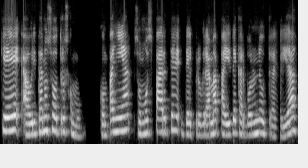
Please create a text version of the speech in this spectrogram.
que ahorita nosotros como compañía somos parte del programa País de Carbono Neutralidad,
